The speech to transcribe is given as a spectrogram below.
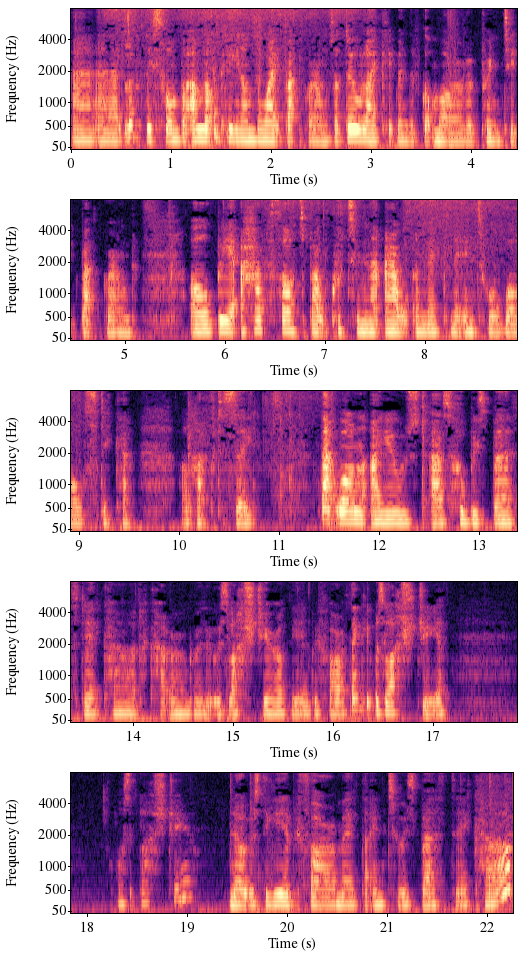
Uh, love this one, but I'm not keen on the white backgrounds. I do like it when they've got more of a printed background. Albeit I have thought about cutting that out and making it into a wall sticker. I'll have to see. That one I used as hubby's birthday card. I can't remember if it was last year or the year before. I think it was last year. Was it last year? No, it was the year before I made that into his birthday card.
